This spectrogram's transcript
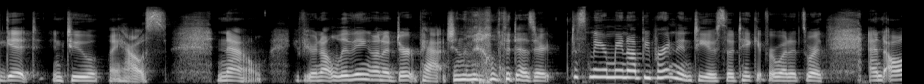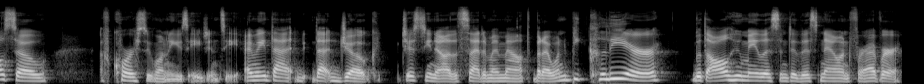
get into my house. Now, if you're not living on a dirt patch in the middle of the desert, this may or may not be pertinent to you. So take it for what it's worth. And also, of course, we want to use agency. I made that that joke just you know the side of my mouth, but I want to be clear with all who may listen to this now and forever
